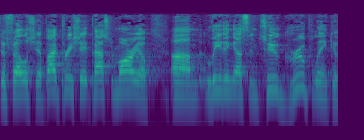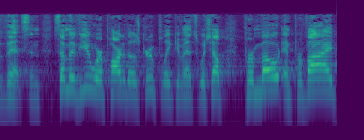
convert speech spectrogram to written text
to fellowship. I appreciate Pastor Mario um, leading us in two group link events. And some of you were part of those group link events, which help promote and provide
